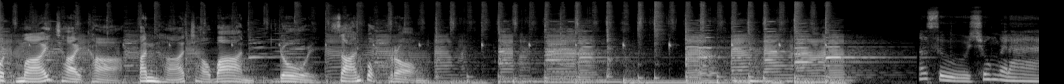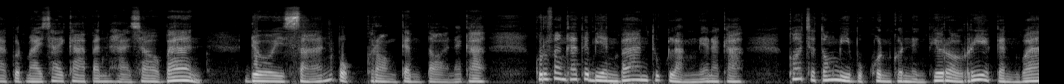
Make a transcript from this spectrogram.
กฎหมายชายคาปัญหาชาวบ้าน โดยสารปกครอง เข้าสู่ช่วงเวลากฎหมายชายคาปัญหาชาวบ้าน โดยสารปกครองกันต่อนะคะ คุณผู้ฟังคะทะเบียนบ้านทุกหลังเนี่ยนะคะ ก็จะต้องมีบุคคลคนหนึ่งที่เราเรียกกันว่า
